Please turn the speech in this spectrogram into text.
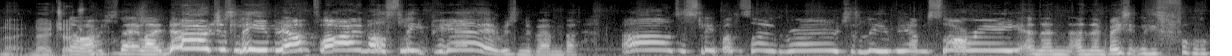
no, no, no So I was there like, no, just leave me. I'm fine. I'll sleep here. It was November. Oh, I'll just sleep on the side of the road. Just leave me. I'm sorry. And then and then basically these four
